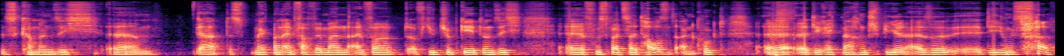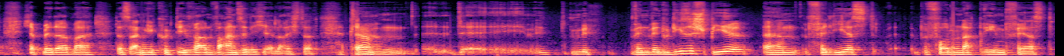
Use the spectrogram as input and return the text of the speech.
das kann man sich. Ähm, ja, das merkt man einfach, wenn man einfach auf YouTube geht und sich äh, Fußball 2000 anguckt, äh, direkt nach dem Spiel. Also äh, die Jungs waren, ich habe mir da mal das angeguckt, die waren wahnsinnig erleichtert. Klar. Ähm, mit, wenn, wenn du dieses Spiel ähm, verlierst, bevor du nach Bremen fährst,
